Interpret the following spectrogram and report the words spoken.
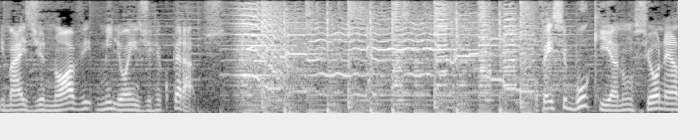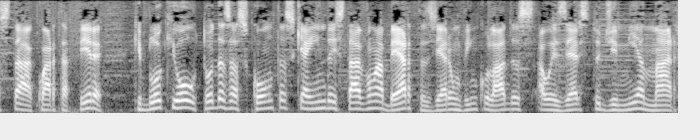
e mais de 9 milhões de recuperados. O Facebook anunciou nesta quarta-feira que bloqueou todas as contas que ainda estavam abertas e eram vinculadas ao exército de Myanmar,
